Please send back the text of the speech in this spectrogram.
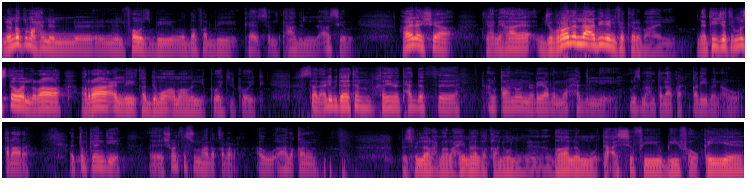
إنه نطمح للفوز والظفر بكأس الاتحاد الآسيوي. هاي الأشياء يعني هذا جبرون اللاعبين نفكر بهاي نتيجة المستوى الرائع اللي قدموه أمام الكويت الكويتي. أستاذ علي بداية خلينا نتحدث عن قانون الرياض الموحد اللي مزمع انطلاقه قريبا أو قراره. أنتم كانديه آه، شلون تفسرون هذا القرار أو هذا القانون؟ بسم الله الرحمن الرحيم. هذا قانون ظالم وتعسفي وبه فوقيه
